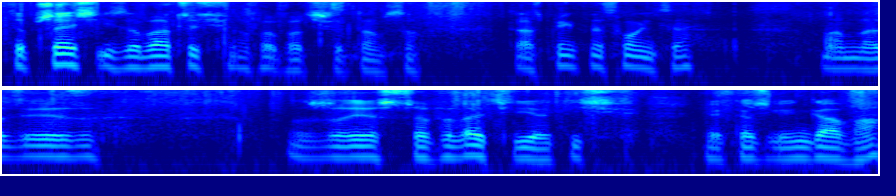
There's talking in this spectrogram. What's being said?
chcę przejść i zobaczyć. No popatrzcie, tam są. Teraz piękne słońce. Mam nadzieję, że, że jeszcze wyleci jakiś, jakaś gęgawa.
